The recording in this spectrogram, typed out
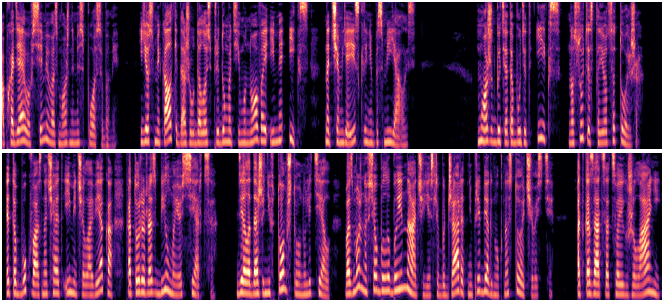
обходя его всеми возможными способами. Ее смекалке даже удалось придумать ему новое имя X, над чем я искренне посмеялась. Может быть, это будет X, но суть остается той же. Эта буква означает имя человека, который разбил мое сердце. Дело даже не в том, что он улетел. Возможно, все было бы иначе, если бы Джаред не прибегнул к настойчивости. Отказаться от своих желаний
